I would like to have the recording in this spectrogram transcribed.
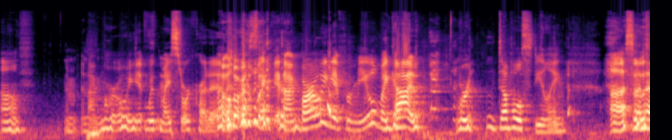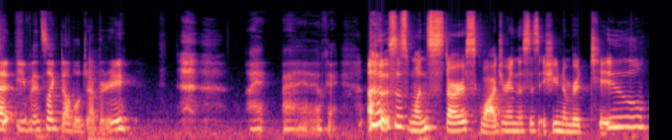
Um, and I'm borrowing it with my store credit. I was like, and I'm borrowing it from you. Oh my god, we're double stealing. Uh, so that even it's like double jeopardy. I, I okay. Uh, this is one star squadron. This is issue number two.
